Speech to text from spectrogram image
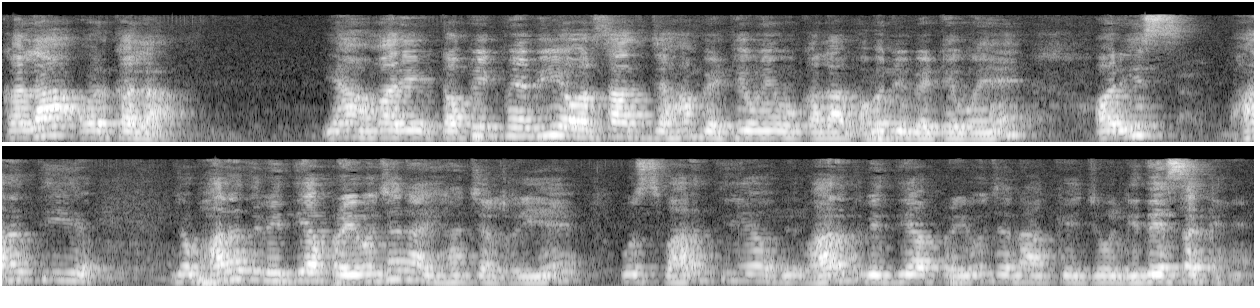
कला और कला। यहाँ हमारे टॉपिक में भी और साथ जहाँ बैठे हुए हैं, वो कला भवन में बैठे हुए हैं। और इस भारतीय, जो भारत विद्या प्रयोजना यहाँ चल रही है, उस भारतीय, भारत विद्या प्रयोजना के जो निदेशक हैं,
